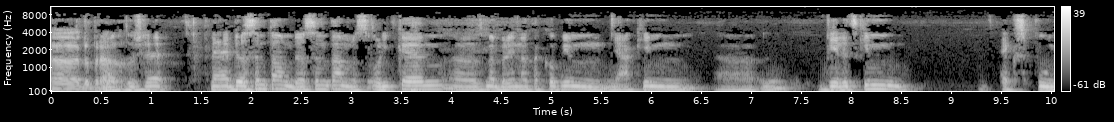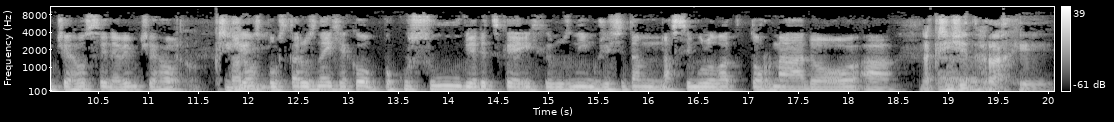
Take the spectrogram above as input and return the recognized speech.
Uh, dobrá. Protože, ne, byl jsem tam, byl jsem tam s Olíkem, eh, jsme byli na takovým nějakým vědeckým expu, čeho si, nevím čeho. Bylo tam Křížení. spousta různých jako pokusů vědeckých, různý, můžeš si tam nasimulovat tornádo a Nakřížit hrachy.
